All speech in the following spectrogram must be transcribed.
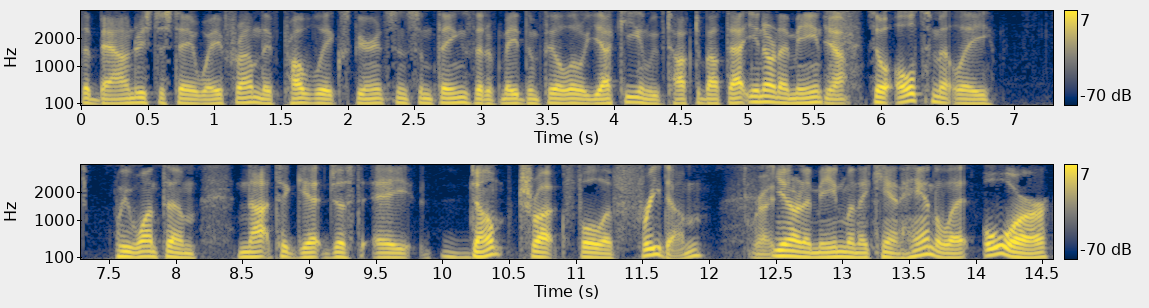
the boundaries to stay away from. They've probably experienced some things that have made them feel a little yucky, and we've talked about that. You know what I mean? Yeah. So ultimately, we want them not to get just a dump truck full of freedom. Right. You know what I mean? When they can't handle it, or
